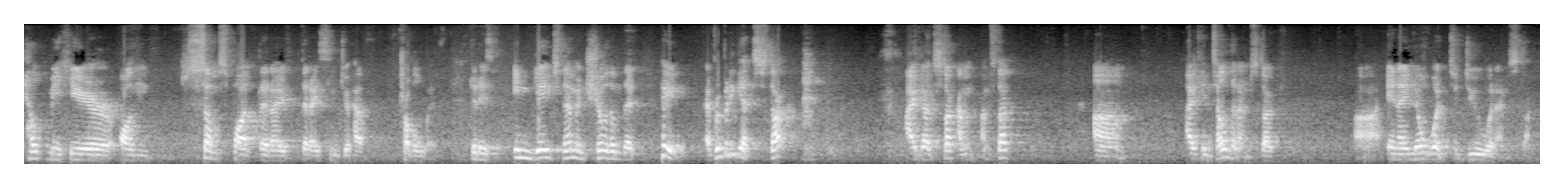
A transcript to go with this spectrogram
help me here on some spot that I, that I seem to have trouble with. That is, engage them and show them that, hey, everybody gets stuck. I got stuck, I'm, I'm stuck. Um, I can tell that I'm stuck. Uh, and I know what to do when I'm stuck.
